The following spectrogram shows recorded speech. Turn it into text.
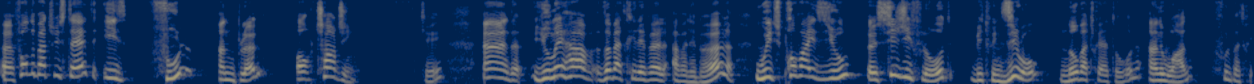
Uh, for the battery state is full, unplugged or charging. Okay. And you may have the battery level available which provides you a CG float between 0 no battery at all, and one full battery,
